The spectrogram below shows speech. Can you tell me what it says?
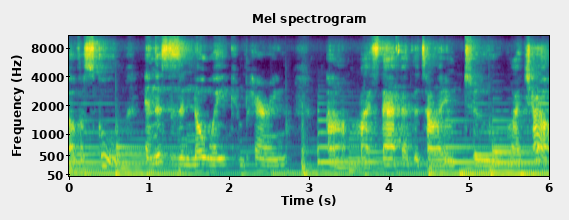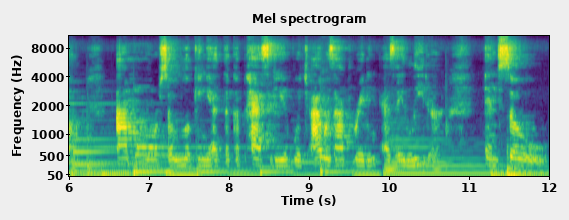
of a school. And this is in no way comparing um, my staff at the time to my child. I'm more so looking at the capacity of which I was operating as a leader. And so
